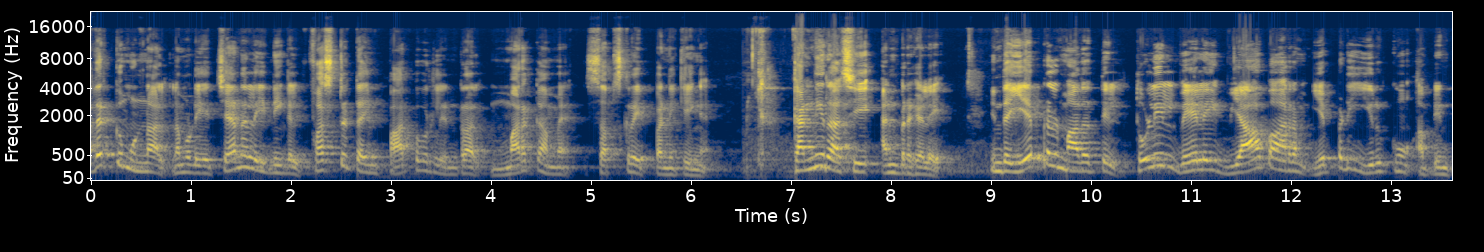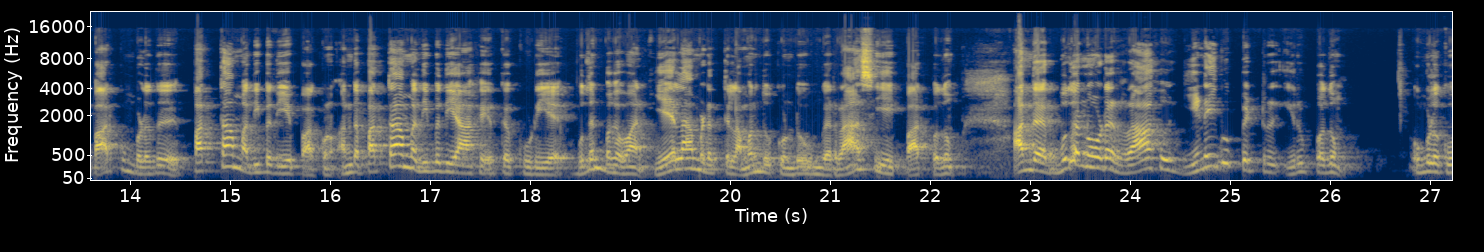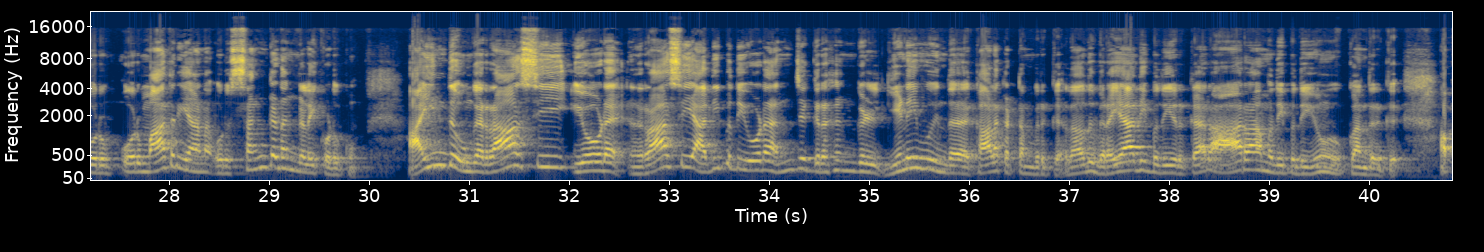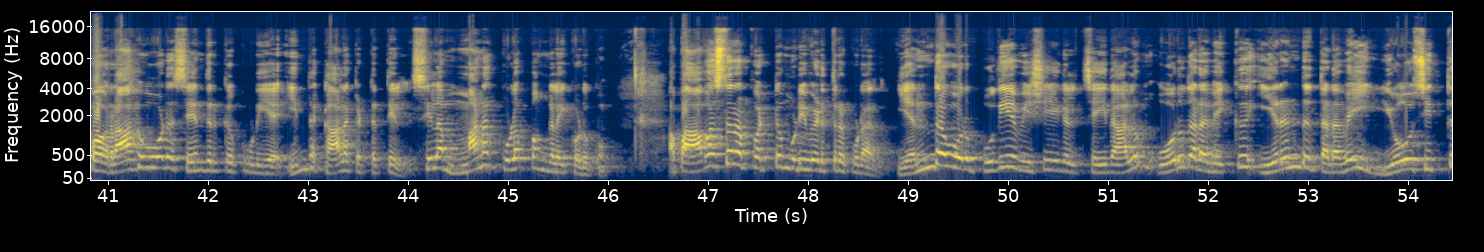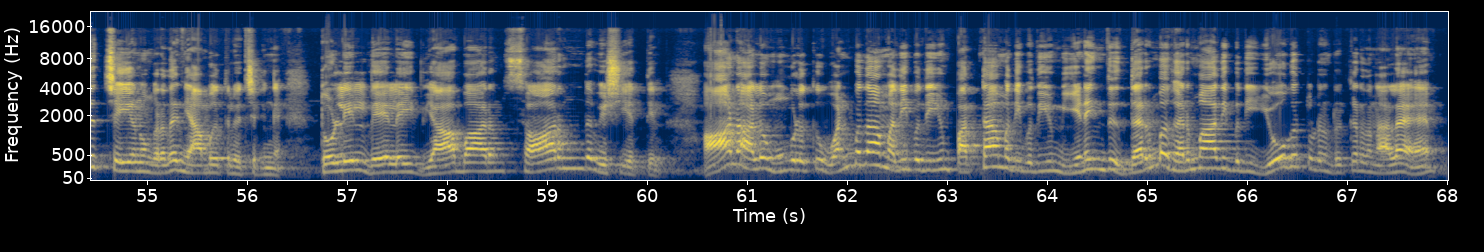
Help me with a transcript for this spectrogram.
அதற்கு முன்னால் நம்முடைய சேனலை நீங்கள் ஃபஸ்ட்டு டைம் பார்ப்பவர்கள் என்றால் மறக்காமல் சப்ஸ்கிரைப் பண்ணிக்கிங்க. கன்னிராசி அன்பர்களே இந்த ஏப்ரல் மாதத்தில் தொழில் வேலை வியாபாரம் எப்படி இருக்கும் அப்படின்னு பார்க்கும் பொழுது பத்தாம் அதிபதியை பார்க்கணும். அந்த பத்தாம் அதிபதியாக இருக்கக்கூடிய புதன் பகவான் ஏழாம் இடத்தில் அமர்ந்து கொண்டு உங்கள் ராசியை பார்ப்பதும் அந்த புதனோட ராகு இணைவு பெற்று இருப்பதும் உங்களுக்கு ஒரு ஒரு மாதிரியான ஒரு சங்கடங்களை கொடுக்கும். ஐந்து உங்கள் ராசியோட ராசி அதிபதியோட அஞ்சு கிரகங்கள் இணைவு இந்த காலகட்டம் இருக்குது அதாவது விரையாதிபதி இருக்கார் ஆறாம் அதிபதியும் உட்கார்ந்துருக்கு. அப்போது ராகுவோடு சேர்ந்திருக்கக்கூடிய இந்த காலகட்டத்தில் சில மனக்குழப்பங்களை கொடுக்கும். அப்போ அவசரப்பட்டு முடிவு எடுத்துடக்கூடாது எந்த ஒரு புதிய விஷயங்கள் செய்தாலும் ஒரு தடவைக்கு இரண்டு தடவை யோசித்து செய்யணுங்கிறத ஞாபகத்தில் வச்சுக்கோங்க. தொழில் வேலை வியாபாரம் சார்ந்த விஷயத்தில். ஆனாலும் உங்களுக்கு ஒன்பதாம் அதிபதியும் பத்தாம் அதிபதியும் இணைந்து தர்ம கர்மாதிபதி யோகத்துடன் இருக்கிறதுனால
